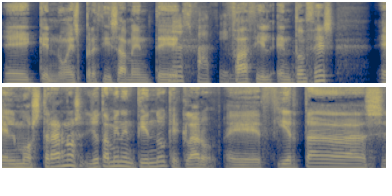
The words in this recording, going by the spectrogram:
eh, que no es precisamente fácil. fácil. Entonces, el mostrarnos, yo también entiendo que, claro, eh, ciertas,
